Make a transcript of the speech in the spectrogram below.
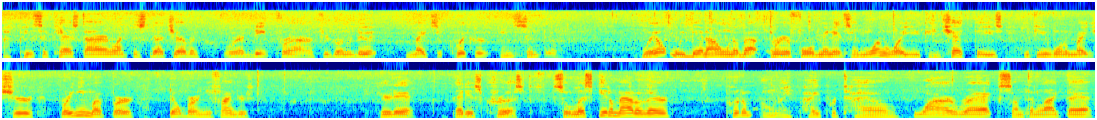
a piece of cast iron like this Dutch oven or a deep fryer if you're going to do it makes it quicker and simpler. Well, we've been on about three or four minutes, and one way you can check these, if you want to make sure, bring them up there, don't burn your fingers. Hear that? That is crust. So let's get them out of there, put them on a paper towel, wire rack, something like that.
